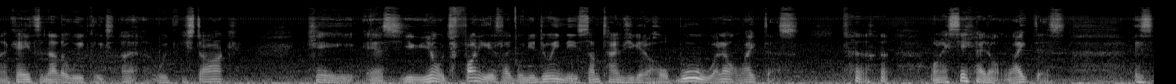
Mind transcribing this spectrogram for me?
Okay, it's another weekly uh, weekly stock. KSU. You know what's funny is like when you're doing these, sometimes you get a whole boo. I don't like this. when I say I don't like this, is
